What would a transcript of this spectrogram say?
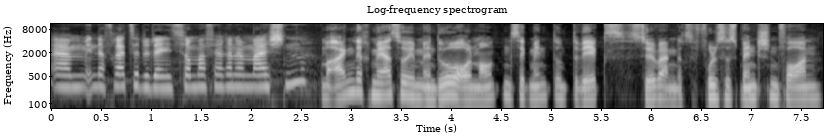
Ähm, in der Freizeit oder in den Sommerferien am meisten? Eigentlich mehr so im Enduro All-Mountain Segment unterwegs, selber eigentlich so Full Suspension fahren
